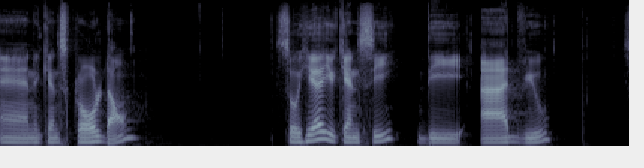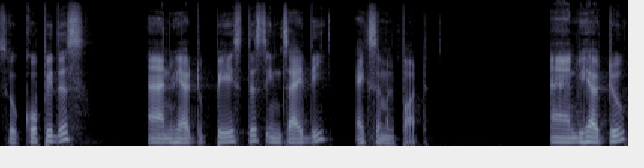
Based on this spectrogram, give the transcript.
and you can scroll down. So here you can see the ad view. So copy this and we have to paste this inside the XML part. And we have to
